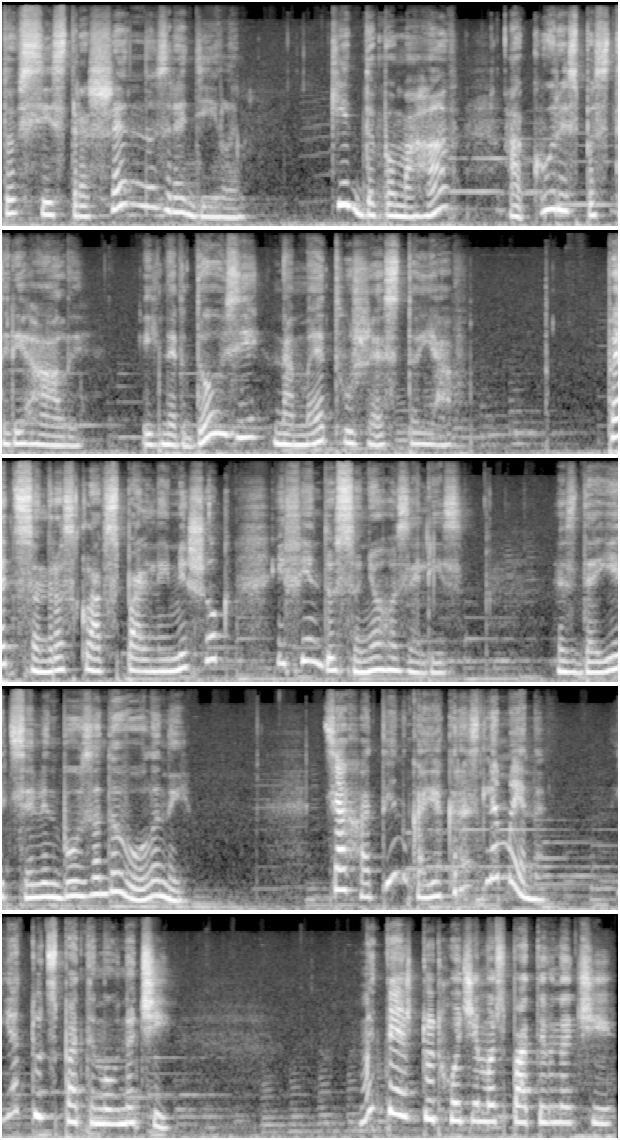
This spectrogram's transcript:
то всі страшенно зраділи. Кіт допомагав, а кури спостерігали, і невдовзі намет уже стояв. Петсон розклав спальний мішок, і Фіндус у нього заліз. Здається, він був задоволений. Ця хатинка якраз для мене. Я тут спатиму вночі. Ми теж тут хочемо спати вночі,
